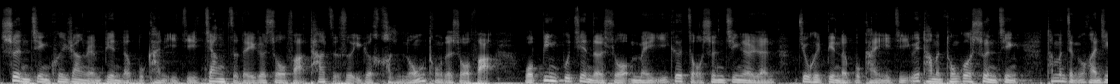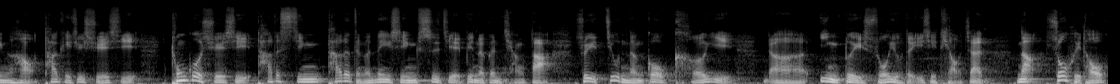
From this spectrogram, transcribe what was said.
顺境会让人变得不堪一击这样子的一个说法，它只是一个很笼统的说法。我并不见得说每一个走顺境的人就会变得不堪一击，因为他们通过顺境，他们整个环境很好，他可以去学习，通过学习，他的心，他的整个内心世界变得更强大，所以就能够可以呃应对所有的一些挑战。那说回头，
